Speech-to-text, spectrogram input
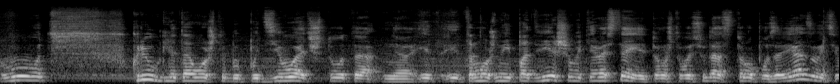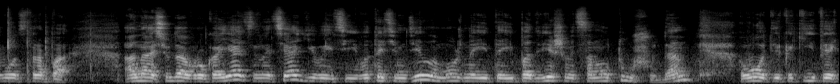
вот, крюк для того, чтобы поддевать что-то, это, это можно и подвешивать, и растягивать, потому что вот сюда стропу завязываете, вот стропа, она сюда в рукоять натягиваете, и вот этим делом можно это и подвешивать саму тушу, да, вот, и какие-то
